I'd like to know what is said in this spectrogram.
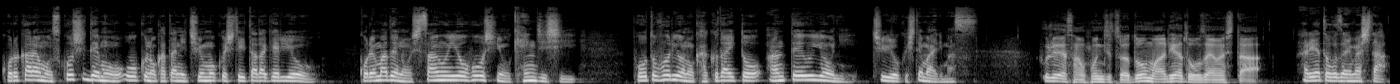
これからも少しでも多くの方に注目していただけるよう、これまでの資産運用方針を堅持し、ポートフォリオの拡大と安定運用に注力してまいります。古谷さん本日はどうもありがとうございました。ありがとうございました。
